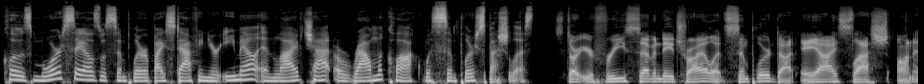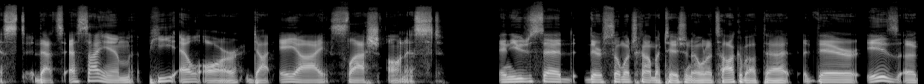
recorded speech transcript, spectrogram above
Close more sales with Simplr by staffing your email and live chat around the clock with Simplr specialists. Start your free seven day trial at simplr.ai slash honest. That's S I M P L R dot AI slash honest. And you just said there's so much competition. I want to talk about that. There is a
